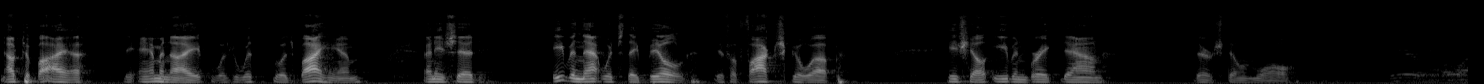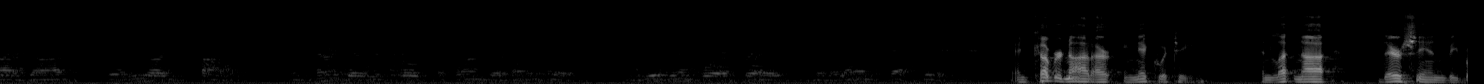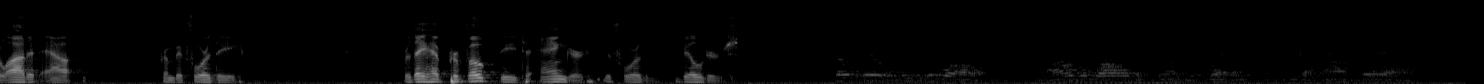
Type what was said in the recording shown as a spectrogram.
Now Tobiah the Ammonite was with was by him, and he said, Even that which they build, if a fox go up, he shall even break down their stone wall. and cover not our iniquity, and let not their sin be blotted out from before thee. For they have provoked thee to anger before the builders. So built we the wall, and all the wall was joined together unto the half thereof,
